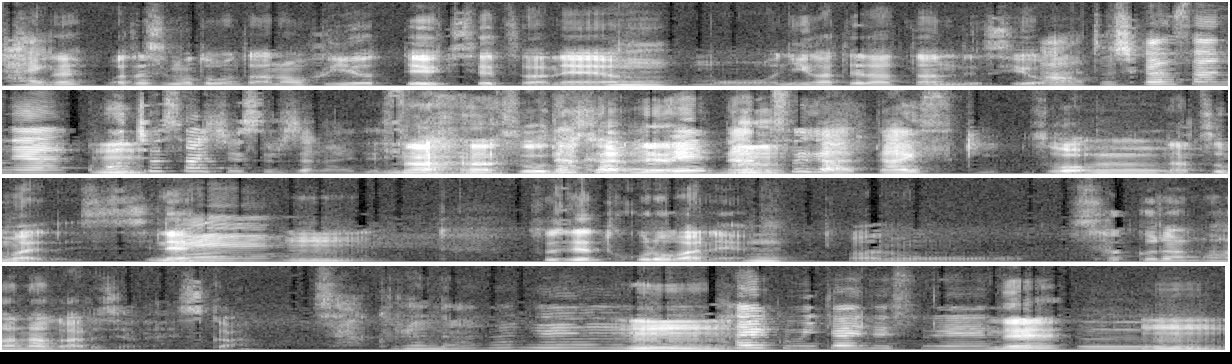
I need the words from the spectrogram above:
はい。ね、私もともとあの冬っていう季節はね、うん。もう苦手だったんですよ。あ、としかさんね、うん。昆虫採集するじゃないですか。なそうですよだからね夏が大好き。そう、うん。夏前ですしね。ね。うん。そしてところがね、うん、あの桜の花があるじゃないですか。桜の花ね、うん。早く見たいですね。ね、ううん。ん、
